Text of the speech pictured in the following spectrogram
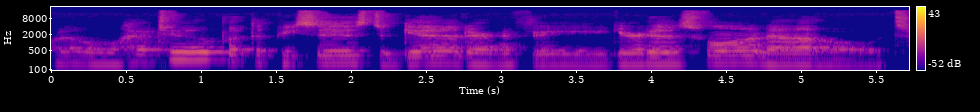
Well, we'll have to put the pieces together and figure this one out.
